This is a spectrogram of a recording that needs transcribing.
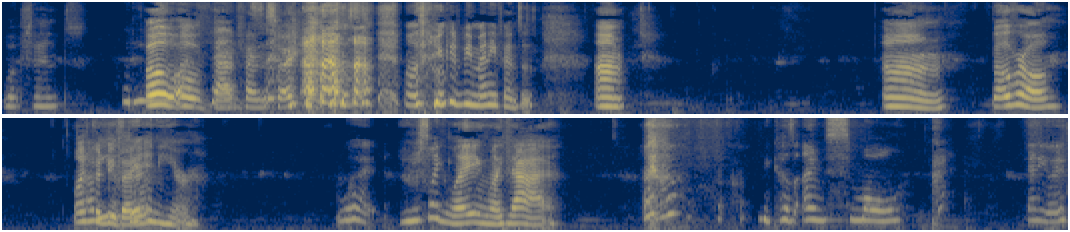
what fence? What Oh, mean, oh, what that fence? fence. Sorry. well, there could be many fences. Um. Um. But overall, life How could do be you better. fit in here? What? You're just like laying like that. Because I'm small. Anyways,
